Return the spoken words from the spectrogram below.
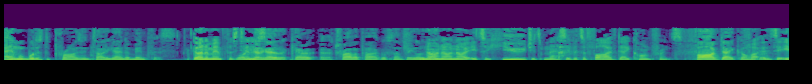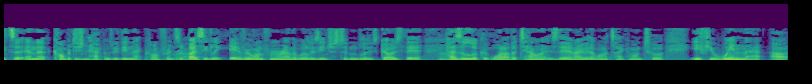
and what- is the prize entitle? You're going to Memphis. going to Memphis, What, you're Tennessee. going to go to the car- uh, trailer park or something? Or no, no, no. It's a huge. It's massive. It's a five-day conference. Five day conference. It's, it's a, and the competition happens within that conference. So basically, everyone from around the world who's interested in blues goes there, has a look at what what other talent is there. Maybe they want to take them on tour. If you win that, uh,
